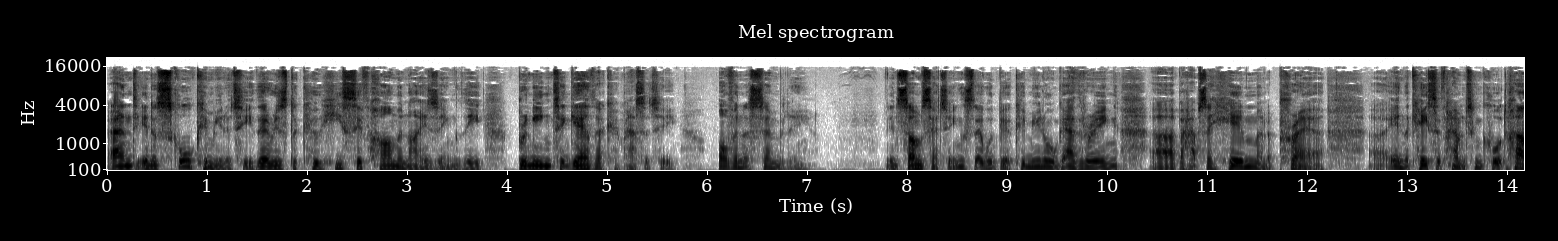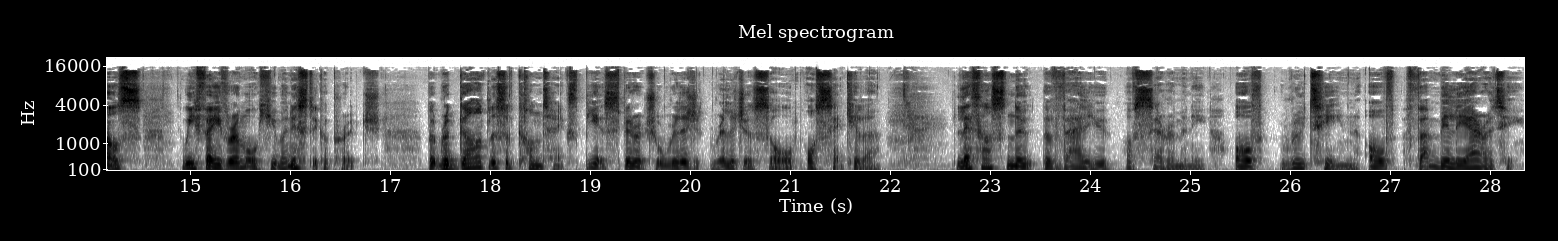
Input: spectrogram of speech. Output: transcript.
And in a school community, there is the cohesive harmonizing, the bringing together capacity of an assembly. In some settings, there would be a communal gathering, uh, perhaps a hymn and a prayer. Uh, in the case of Hampton Court House, we favour a more humanistic approach. But regardless of context, be it spiritual, relig- religious, or, or secular, let us note the value of ceremony, of routine, of familiarity.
